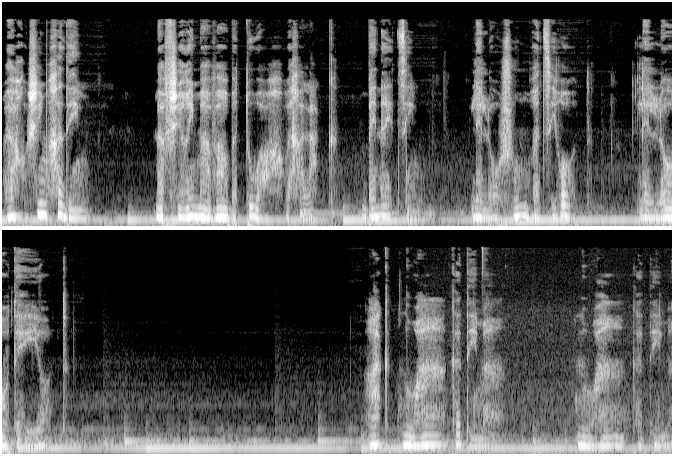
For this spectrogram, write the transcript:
והחושים חדים מאפשרים מעבר בטוח וחלק בין העצים ללא שום עצירות, ללא תהיות. רק תנועה קדימה, תנועה קדימה.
